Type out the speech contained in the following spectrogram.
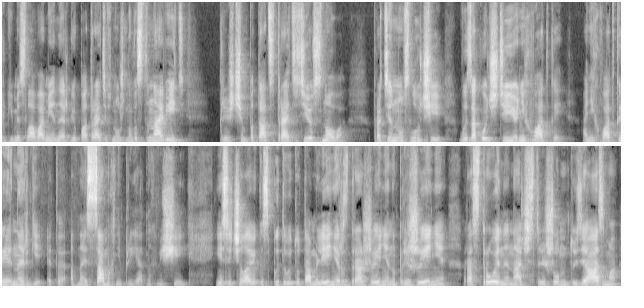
Другими словами, энергию потратив, нужно восстановить, прежде чем пытаться тратить ее снова – противном случае вы закончите ее нехваткой. А нехватка энергии – это одна из самых неприятных вещей. Если человек испытывает утомление, раздражение, напряжение, расстроенный, начисто лишен энтузиазма,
